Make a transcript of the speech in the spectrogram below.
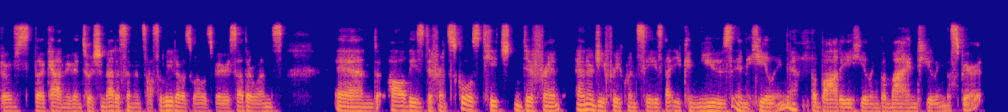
as the Academy of Intuition Medicine in Sausalito, as well as various other ones. And all these different schools teach different energy frequencies that you can use in healing the body, healing the mind, healing the spirit.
